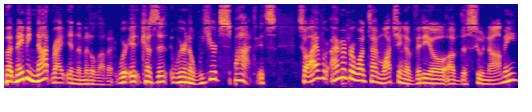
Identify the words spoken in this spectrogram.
but maybe not right in the middle of it. We're because we're in a weird spot. It's so I I remember one time watching a video of the tsunami,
